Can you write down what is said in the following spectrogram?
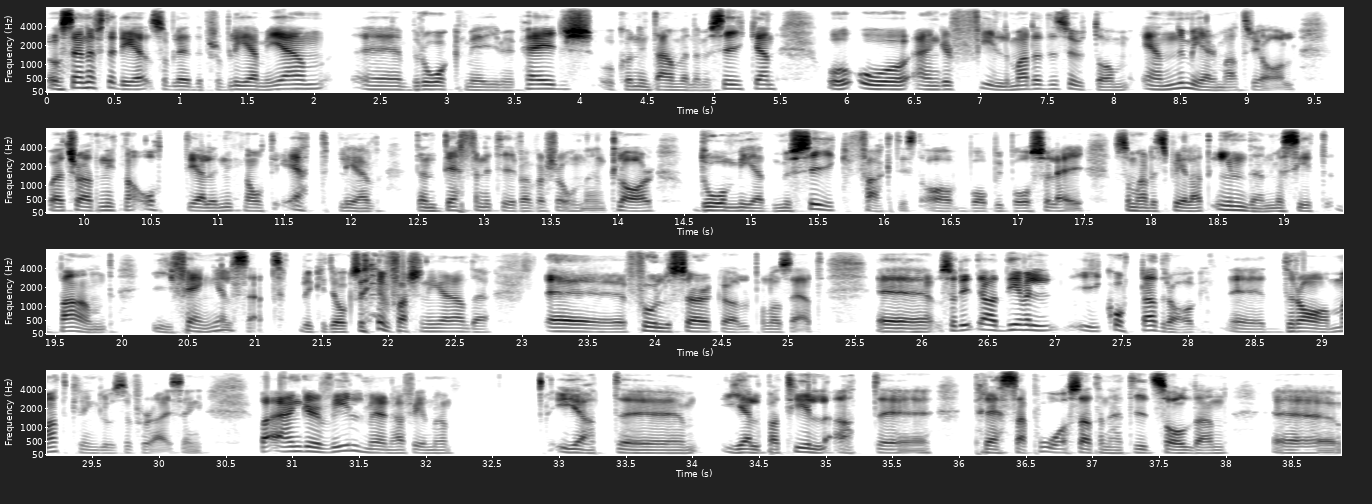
Och sen efter det så blev det problem igen, eh, bråk med Jimmy Page och kunde inte använda musiken. Och, och Anger filmade dessutom ännu mer material och jag tror att 1980 eller 1981 blev den definitiva versionen klar. Då med musik faktiskt av Bobby Beausoleil som hade spelat in den med sitt band i fängelset. Vilket också är fascinerande. Eh, full circle på något sätt. Eh, så det, ja, det är väl i korta drag eh, dramat kring Lucifer Rising. Vad Anger vill med den här filmen är att eh, hjälpa till att eh, pressa på så att den här tidsåldern eh,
